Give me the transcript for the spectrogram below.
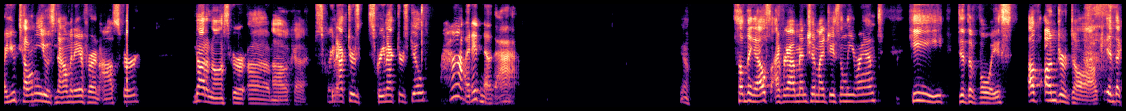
are you telling me he was nominated for an Oscar? not an Oscar, um Oh, okay. Screen Actors Screen Actors Guild. Wow, I didn't know that. Yeah. Something else I forgot to mention my Jason Lee rant. He did the voice of Underdog in the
